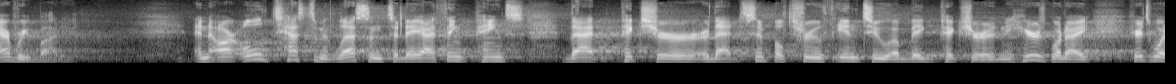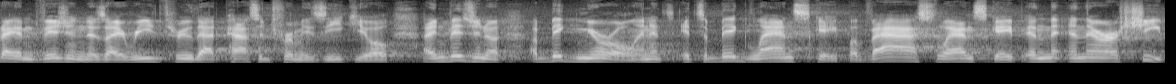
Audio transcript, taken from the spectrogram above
everybody. And our Old Testament lesson today, I think, paints that picture or that simple truth into a big picture. And here's what I, here's what I envision as I read through that passage from Ezekiel. I envision a, a big mural, and it's, it's a big landscape, a vast landscape, and, and there are sheep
